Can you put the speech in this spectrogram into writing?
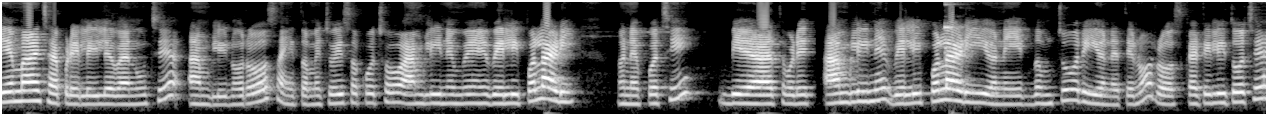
તેમાં જ આપણે લઈ લેવાનું છે આંબલીનો રસ. અહીં તમે જોઈ શકો છો આંબલીને મેં વેલી પલાળી અને પછી બે હાથ વડે આંબલીને વેલી પલાળી અને એકદમ ચોરી અને તેનો રસ કાઢી લીધો છે.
